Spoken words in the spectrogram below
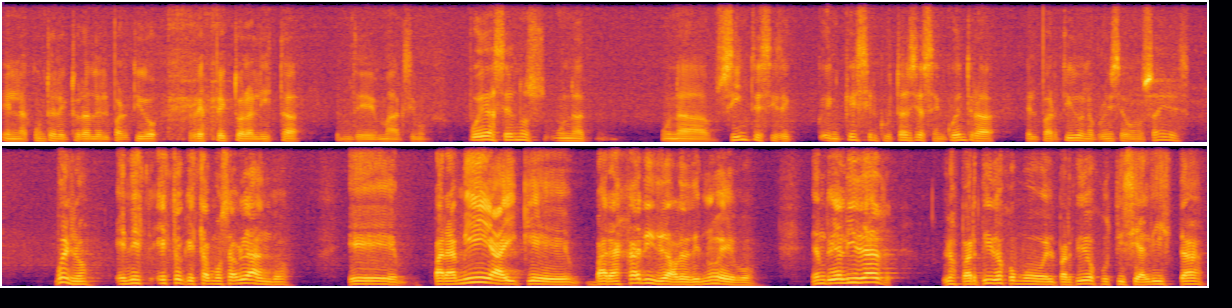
en la Junta Electoral del partido respecto a la lista de Máximo. ¿Puede hacernos una, una síntesis de en qué circunstancias se encuentra el partido en la provincia de Buenos Aires? Bueno, en esto que estamos hablando, eh, para mí hay que barajar y dar de nuevo. En realidad, los partidos como el Partido Justicialista,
